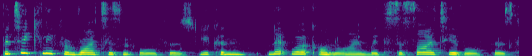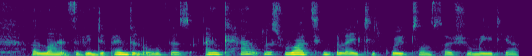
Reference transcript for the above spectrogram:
Particularly for writers and authors, you can network online with Society of Authors, Alliance of Independent Authors, and countless writing related groups on social media.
